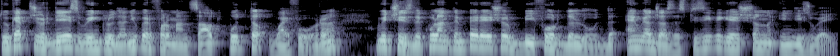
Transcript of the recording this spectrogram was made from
To capture this, we include a new performance output, Y4, which is the coolant temperature before the load, and we adjust the specification in this way.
